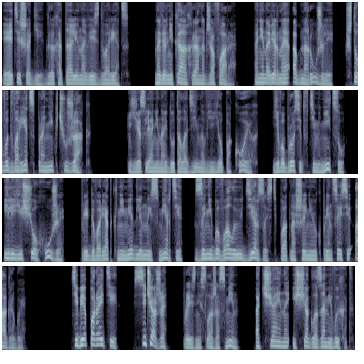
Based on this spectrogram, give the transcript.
эти шаги грохотали на весь дворец. Наверняка охрана Джафара. Они, наверное, обнаружили, что во дворец проник чужак. Если они найдут Аладдина в ее покоях, его бросят в темницу или еще хуже, приговорят к немедленной смерти за небывалую дерзость по отношению к принцессе Агрыбы. «Тебе пора идти. Сейчас же!» — произнесла Жасмин, отчаянно ища глазами выход.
